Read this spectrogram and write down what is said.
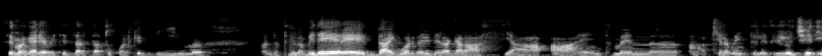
se magari avete saltato qualche film andatevela a vedere, dai Guardiani della Galassia a Ant-Man, a chiaramente le trilogie di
